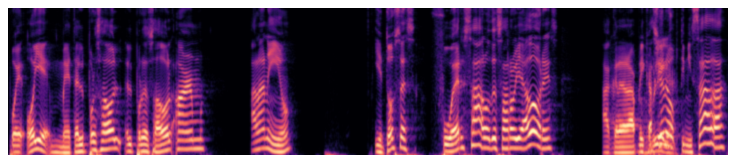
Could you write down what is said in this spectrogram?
pues oye, mete el procesador, el procesador ARM al anillo y entonces fuerza a los desarrolladores a crear aplicaciones optimizadas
